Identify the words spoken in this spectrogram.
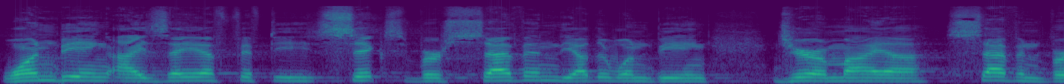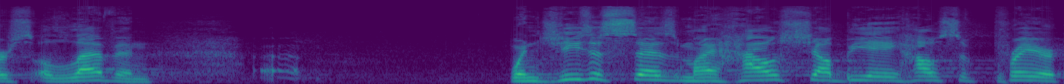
one being Isaiah 56, verse 7, the other one being Jeremiah 7, verse 11. Uh, when Jesus says, My house shall be a house of prayer,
